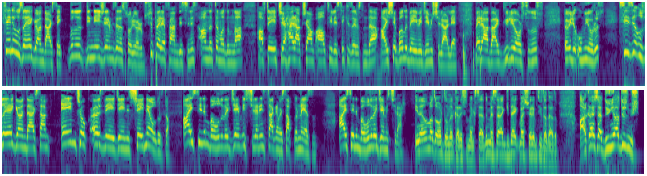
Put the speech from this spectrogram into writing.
seni uzaya göndersek bunu dinleyicilerimize de soruyorum. Süper FM'desiniz anlatamadımla hafta içi her akşam 6 ile 8 arasında Ayşe Balıbey ve Cem İşçilerle beraber gülüyorsunuz. Öyle umuyoruz. Sizi uzaya göndersem en çok özleyeceğiniz şey ne olurdu? Ayşe'nin bavulu ve Cem İşçiler Instagram hesaplarına yazın. Ayşe'nin bavulu ve Cem İşçiler. İnanılmaz ortalığı karıştırmak isterdim. Mesela giderek ben şöyle bir tweet atardım. Arkadaşlar dünya düzmüş.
